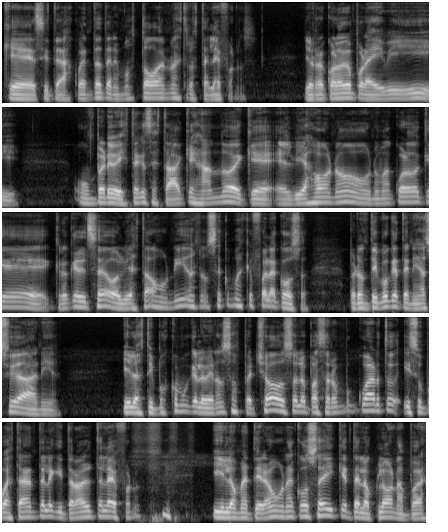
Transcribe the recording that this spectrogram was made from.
que si te das cuenta tenemos todo en nuestros teléfonos. Yo recuerdo que por ahí vi un periodista que se estaba quejando de que él viajó, no, no me acuerdo que, creo que él se volvió a Estados Unidos, no sé cómo es que fue la cosa, pero un tipo que tenía ciudadanía. Y los tipos como que lo vieron sospechoso, lo pasaron por un cuarto y supuestamente le quitaron el teléfono y lo metieron en una cosa y que te lo clona, pues,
